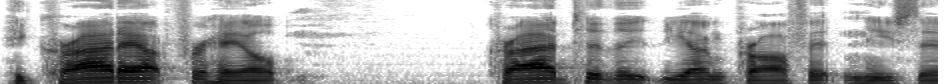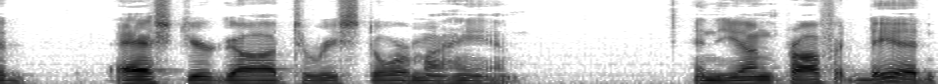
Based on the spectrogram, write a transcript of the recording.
he cried out for help, cried to the young prophet, and he said, Ask your God to restore my hand. And the young prophet did,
